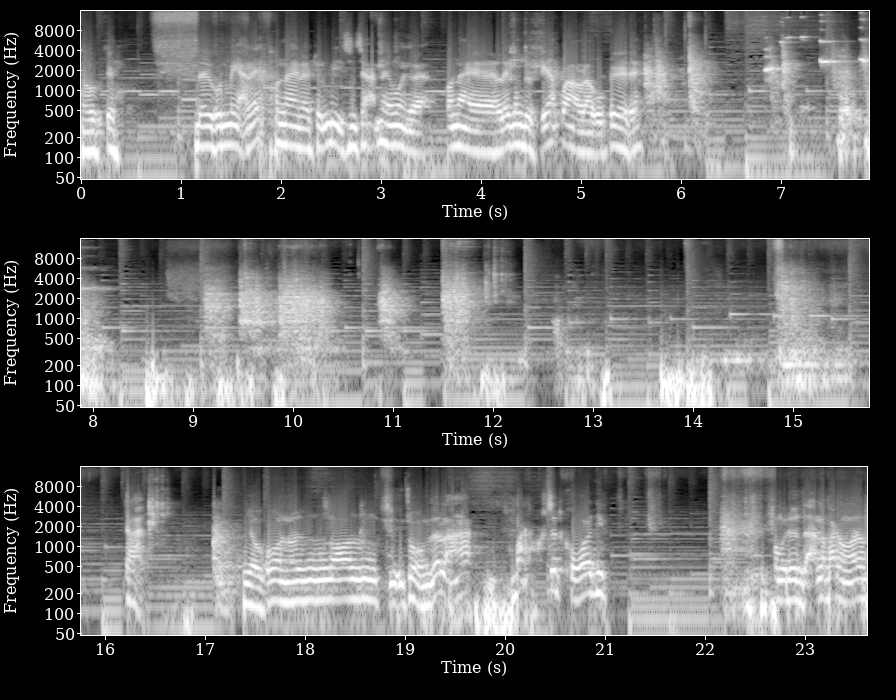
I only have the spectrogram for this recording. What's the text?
ok. Đây con mẹ đấy. Con này là chuẩn bị sinh sản đấy mọi người ạ. Con này lấy con đực ghép vào là ok đấy. Nhiều con nó nó chịu chuồng rất là ác bắt rất khó chứ. Không phải đơn giản là bắt nó đâu.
